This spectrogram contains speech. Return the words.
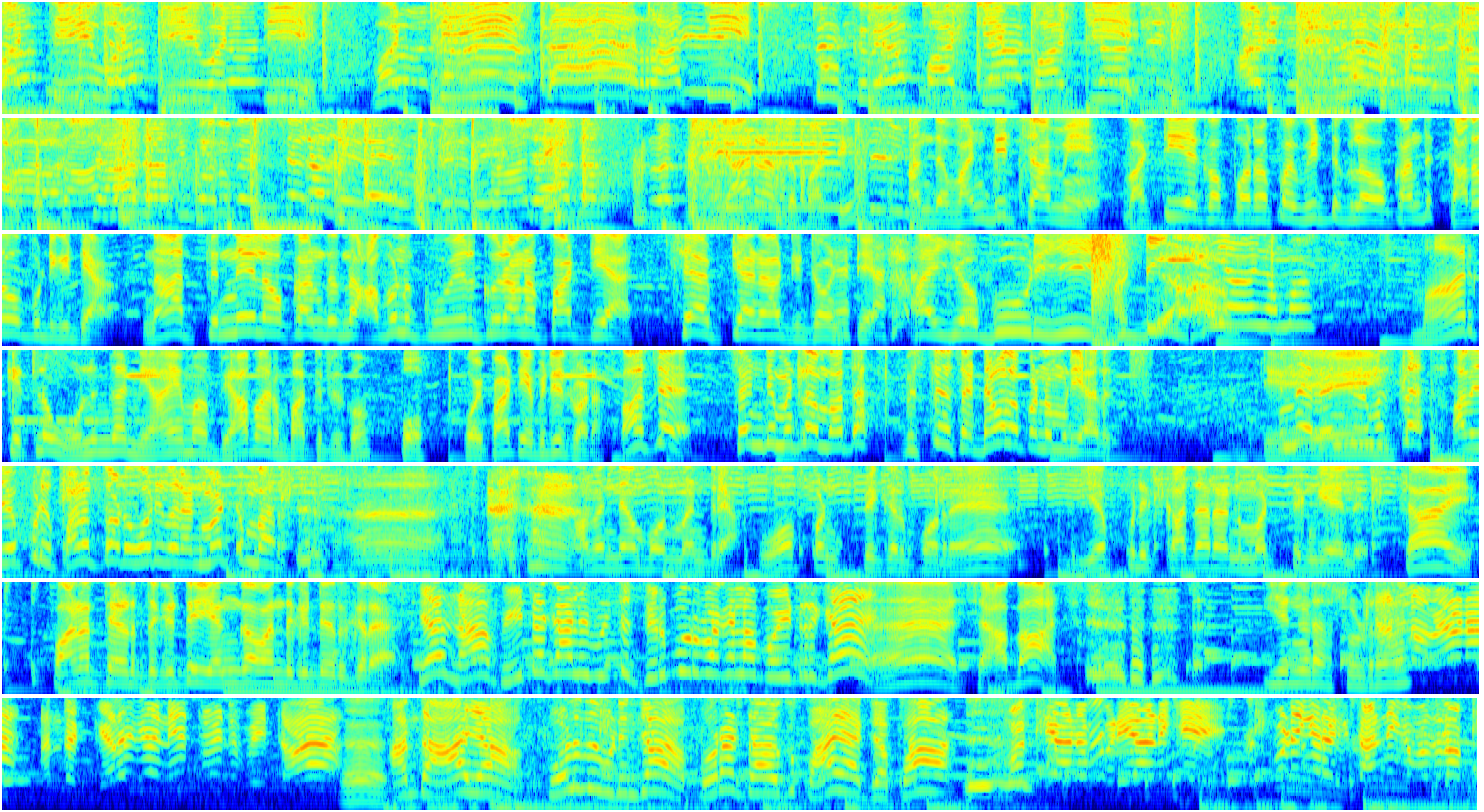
வட்டி வட்டி வட்டி வட்டி தாராட்டி தூக்குவே பாட்டி பாட்டி. யார் அந்த பாட்டி? அந்த வண்டிச்சாமி வட்டி ஏக்க போறப்ப வீட்டுக்குள்ள உட்காந்து கதவை பூட்டிக்கிட்டான். நான் திண்ணையில உட்காந்து இருந்த அவனுக்கு உயிருக்குறான பாட்டியா? சேஃப்டியா நாட்டிட்டு வந்துட்டு ஐயோ பூடி. மார்க்கெட்ல ஒழுங்கா நியாயமா வியாபாரம் பார்த்துட்டு இருக்கோம். போ போய் பாட்டியை விட்டுட்டு வாடா. பாஸ் சென்டிமெண்ட்லாம் பார்த்தா பிசினஸ் டெவலப் பண்ண முடியாது. இன்னும் ரெண்டு டேய். நிமிஷத்துல அவன் எப்படி பணத்தோட ஓடி வரான்னு மட்டும் பாரு. அவன் தான் போன் பண்றான். ஓபன் ஸ்பீக்கர் போடுறேன். எப்படி கதறான்னு மட்டும் கேளு. டாய் பணத்தை எடுத்துக்கிட்டு எங்க வந்துகிட்டு இருக்கிற? ஏன் நான் வீட்டை காலி விட்டு திருப்பூர் பக்கம்லாம் போயிட்டு இருக்கேன் ஆ, சாபாஸ் என்னடா சொல்ற? அந்த ஆயா பொழுது விடிஞ்சா பொரோட்டாவுக்கு பாயா கேப்பா மத்தியானம்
